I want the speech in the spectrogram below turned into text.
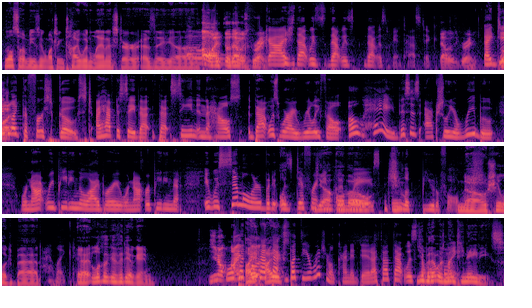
It was also amusing watching Tywin Lannister as a. Uh, Oh, I thought that was great. Gosh, that was that was that was fantastic. That was great. I did But- like the first ghost. I have to say that that scene in the house, that was where I really felt, oh hey, this is actually a reboot. We're not repeating the library. We're not repeating that. It was similar, but it was different yeah, in good although ways, and she in- looked beautiful. No, she looked bad. I liked her. Yeah, it looked like a video game. You know, Well, I but I, I- thought I that, ex- but the original kind of did. I thought that was the Yeah, but that was point. 1980s.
